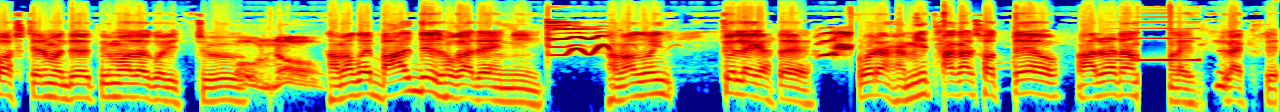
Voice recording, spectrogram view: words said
কষ্টের মধ্যে তুই মজা করিচ্ছ। আমাকে ওই বাস দিয়ে ধোকা দেয়নি। আমাকে ওই চলে গেছে। ওরা আমি থাকার সত্ত্বেও আরও একটা লাগছে।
